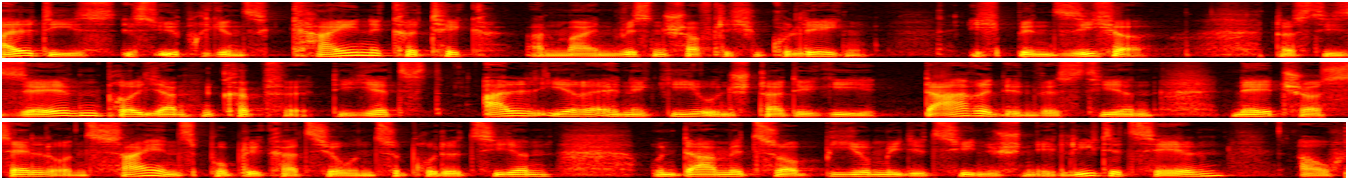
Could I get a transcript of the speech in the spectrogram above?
All dies ist übrigens keine Kritik an meinen wissenschaftlichen Kollegen. Ich bin sicher, dass dieselben brillanten Köpfe, die jetzt all ihre Energie und Strategie darin investieren, Nature, Cell und Science Publikationen zu produzieren und damit zur biomedizinischen Elite zählen, auch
